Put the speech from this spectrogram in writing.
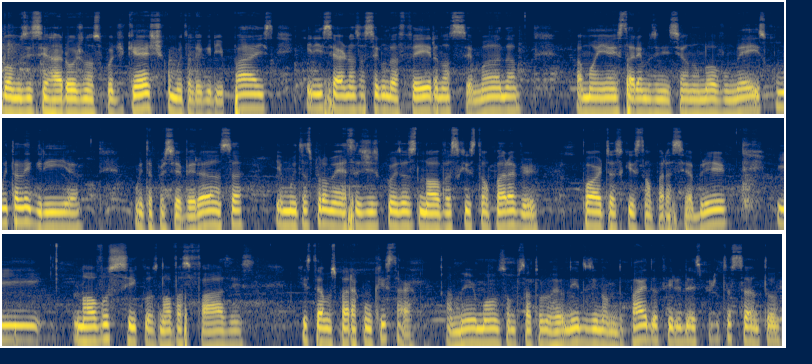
Vamos encerrar hoje nosso podcast com muita alegria e paz, iniciar nossa segunda-feira, nossa semana. Amanhã estaremos iniciando um novo mês com muita alegria, muita perseverança e muitas promessas de coisas novas que estão para vir, portas que estão para se abrir e novos ciclos, novas fases que estamos para conquistar. Amém, irmãos? Vamos estar todos reunidos em nome do Pai, do Filho e do Espírito Santo.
